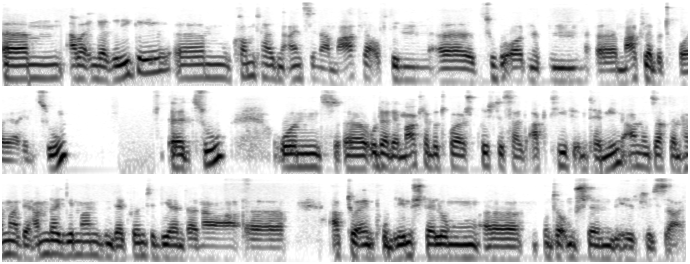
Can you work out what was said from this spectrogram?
Ähm, aber in der Regel ähm, kommt halt ein einzelner Makler auf den äh, zugeordneten äh, Maklerbetreuer hinzu. Äh, zu und äh, oder der Maklerbetreuer spricht es halt aktiv im Termin an und sagt dann hör mal, wir haben da jemanden, der könnte dir in deiner aktuellen Problemstellungen äh, unter Umständen behilflich sein.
